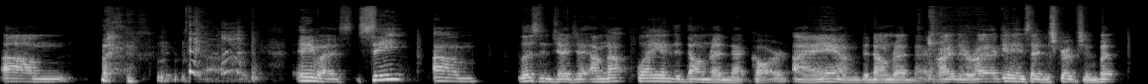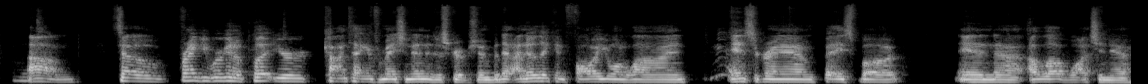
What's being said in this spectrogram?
Um. anyways, see, um, listen, JJ, I'm not playing the dumb redneck card. I am the dumb redneck right there, right? I can't even say description, but um. So, Frankie, we're going to put your contact information in the description, but I know they can follow you online, Instagram, Facebook, and uh, I love watching you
